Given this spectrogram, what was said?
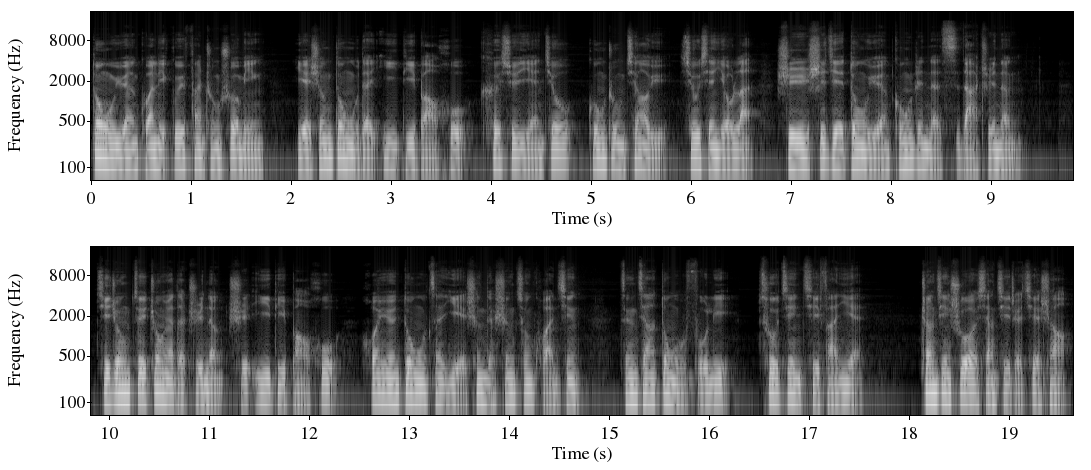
动物园管理规范中说明，野生动物的异地保护、科学研究、公众教育、休闲游览是世界动物园公认的四大职能，其中最重要的职能是异地保护。”还原动物在野生的生存环境，增加动物福利，促进其繁衍。张晋硕向记者介绍，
